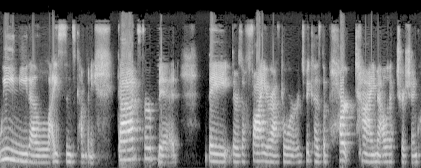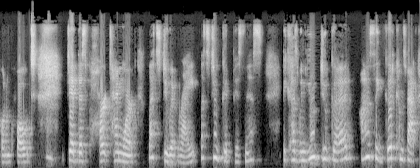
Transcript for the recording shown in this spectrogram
We need a licensed company. God forbid they there's a fire afterwards because the part-time electrician quote unquote did this part-time work let's do it right let's do good business because when you do good honestly good comes back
